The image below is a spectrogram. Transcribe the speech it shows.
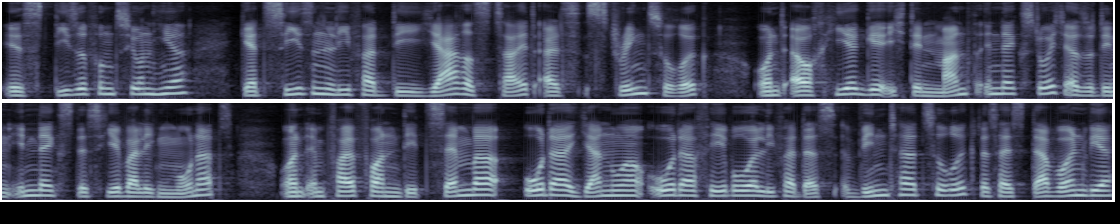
ist diese Funktion hier. GetSeason liefert die Jahreszeit als String zurück und auch hier gehe ich den Month-Index durch, also den Index des jeweiligen Monats. Und im Fall von Dezember oder Januar oder Februar liefert das Winter zurück. Das heißt, da wollen wir,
